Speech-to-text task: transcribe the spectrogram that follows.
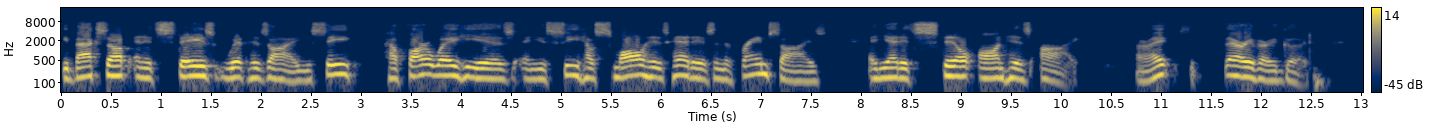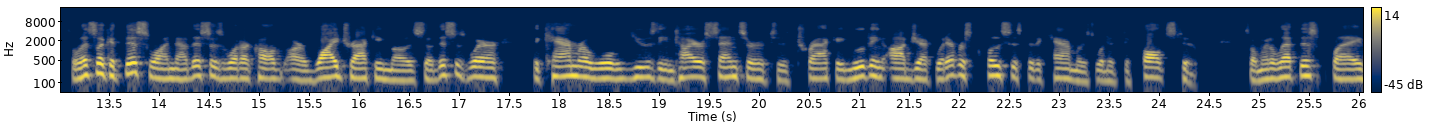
He backs up and it stays with his eye. You see how far away he is and you see how small his head is in the frame size and yet it's still on his eye. All right, so very, very good. So let's look at this one. Now this is what are called our wide tracking modes. So this is where the camera will use the entire sensor to track a moving object, whatever's closest to the camera is what it defaults to. So I'm gonna let this play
